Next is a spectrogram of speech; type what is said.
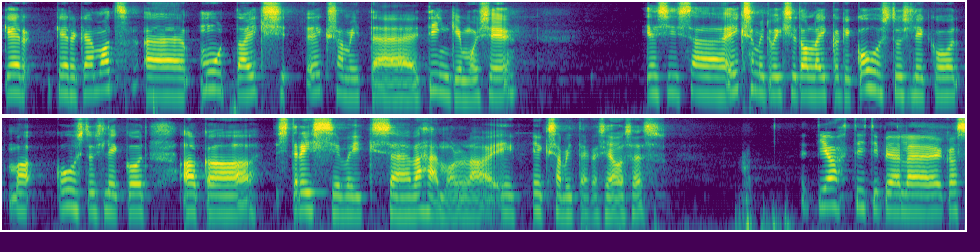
ker-, kergemad, muuta eks-, eksamite tingimusi ja siis äh, eksamid võiksid olla ikkagi kohustuslikud, ma, kohustuslikud, aga stressi võiks äh, vähem olla e eksamitega seoses. Et jah, tihtipeale kas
